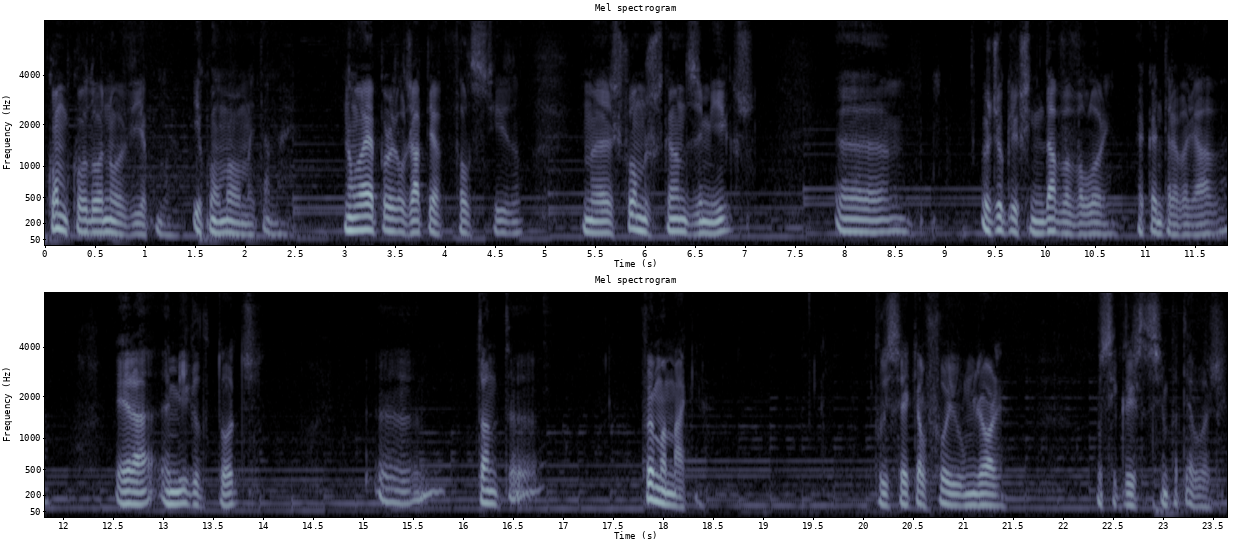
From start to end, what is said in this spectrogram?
como corredor não havia como e como homem também. Não é por ele já ter falecido, mas fomos grandes amigos. Uh, o Joaquim Agostinho dava valor a quem trabalhava, era amigo de todos, uh, portanto, foi uma máquina. Por isso é que ele foi o melhor o ciclista sempre até hoje.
